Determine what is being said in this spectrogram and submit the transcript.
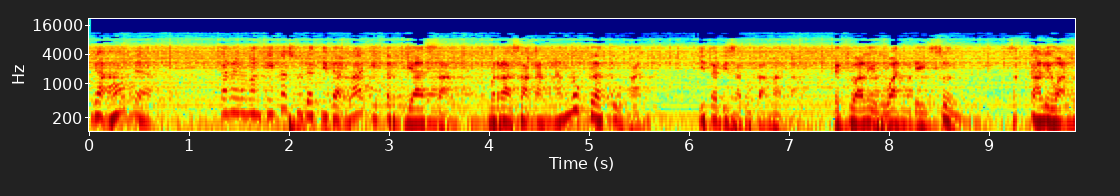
Nggak ada. Karena memang kita sudah tidak lagi terbiasa merasakan anugerah Tuhan, kita bisa buka mata. Kecuali one day soon, sekali waktu.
